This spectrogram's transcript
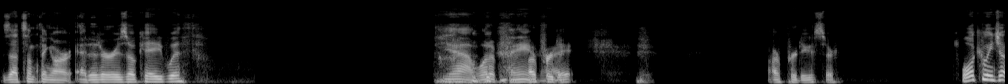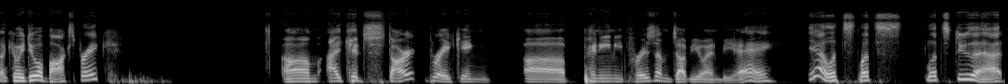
Is that something our editor is okay with? Yeah, what a pain. Our produ- right? Our producer. What can we ju- can we do a box break? Um, I could start breaking uh Panini Prism WNBA. Yeah, let's let's let's do that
